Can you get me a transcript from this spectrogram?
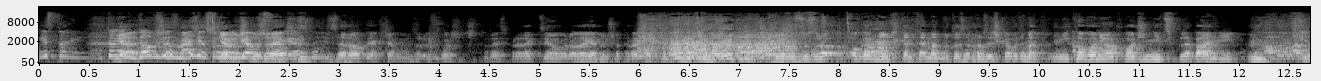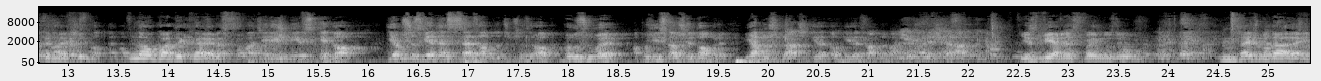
jestem to jak Ja- dobrze znacie swój Ja myślę, ulubiony że serial. z- za rok ja chciałbym zgłosić tutaj z prelekcją rolę Janusza Tracza i po prostu ogarnąć ten temat, bo to jest naprawdę ciekawy temat. Nikogo nie obchodzi nic w plebanii w internecie. Nobody cares. Prowadzili Żmijewskiego i on przez jeden sezon, znaczy przez rok, był zły, a później stał się dobry. Janusz Tracz, ile to, ile trwa plebania? 20 lat. Jest wierny swojemu złu. Przejdźmy dalej.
